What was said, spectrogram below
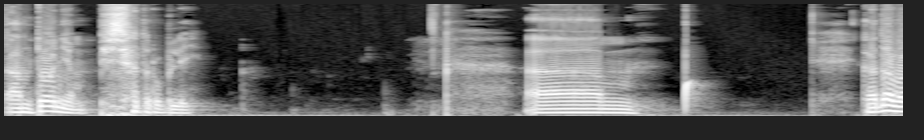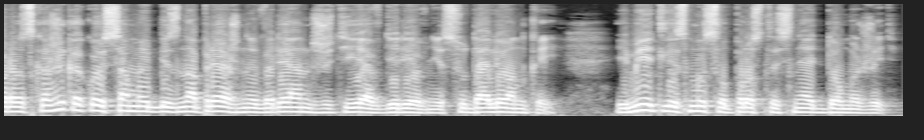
антоним, 50 рублей. Эм... Кадавр, расскажи, какой самый безнапряжный вариант жития в деревне с удаленкой? Имеет ли смысл просто снять дом и жить?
